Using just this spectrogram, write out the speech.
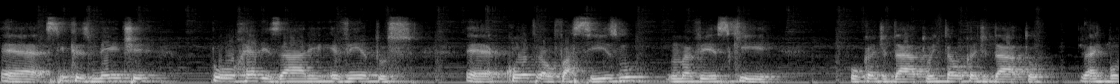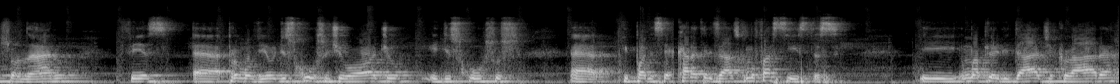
é, simplesmente por realizarem eventos é, contra o fascismo, uma vez que o candidato, então o candidato Jair Bolsonaro, fez é, promoveu discurso de ódio e discursos é, que podem ser caracterizados como fascistas. E uma prioridade clara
